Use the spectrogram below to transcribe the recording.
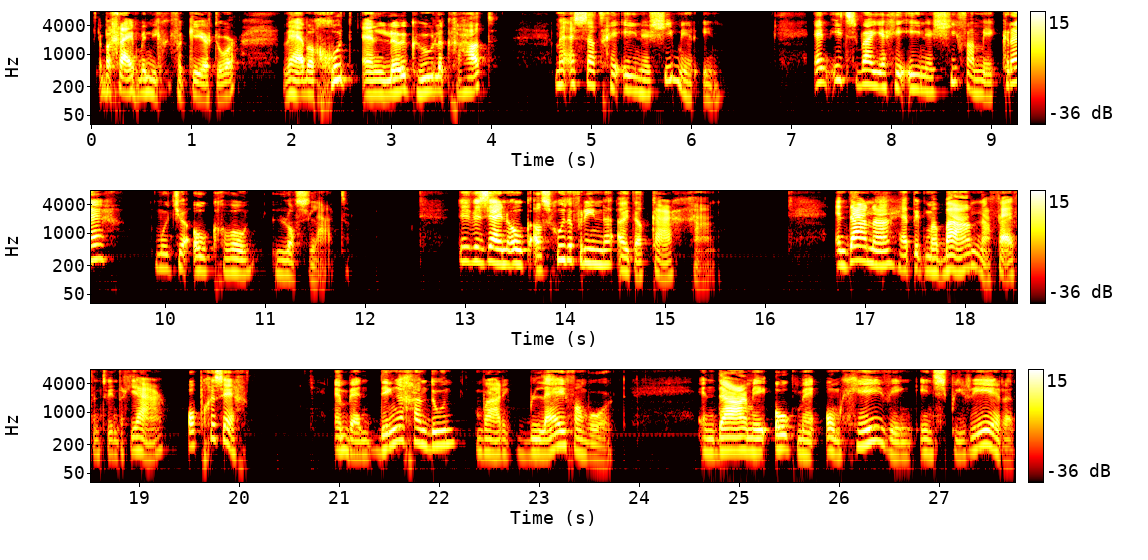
Begrijp me niet verkeerd hoor. We hebben goed en leuk huwelijk gehad, maar er zat geen energie meer in. En iets waar je geen energie van meer krijgt, moet je ook gewoon loslaten. Dus we zijn ook als goede vrienden uit elkaar gegaan. En daarna heb ik mijn baan, na 25 jaar, opgezegd. En ben dingen gaan doen waar ik blij van word. En daarmee ook mijn omgeving inspireren.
